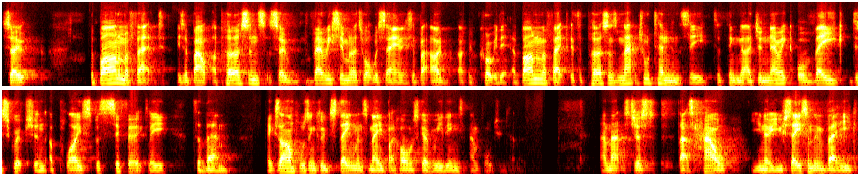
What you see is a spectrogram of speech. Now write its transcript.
So the Barnum effect is about a person's so very similar to what we're saying. It's about I, I quoted it. A Barnum effect is a person's natural tendency to think that a generic or vague description applies specifically to them. Examples include statements made by horoscope readings and fortune tellers. And that's just that's how you know you say something vague,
